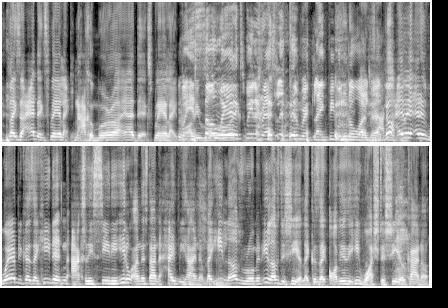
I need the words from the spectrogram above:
like so, I had to explain like Nakamura. I had to explain like. Wait, Bobby it's so Roode. weird explaining wrestling to like people who don't watch Exactly. No, I mean, and it's weird because like he didn't actually see the, he don't understand the hype behind him. Like he mm-hmm. loves Roman, he loves the Shield, like because like obviously he watched the Shield kind of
